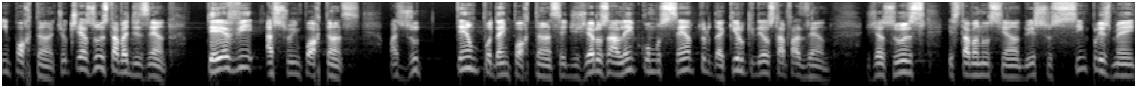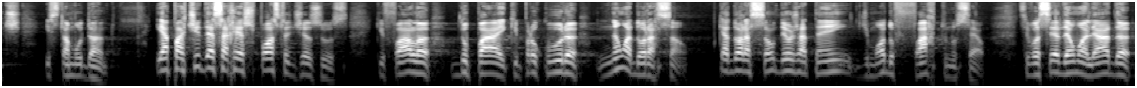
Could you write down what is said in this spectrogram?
importante. O que Jesus estava dizendo? Teve a sua importância, mas o tempo da importância de Jerusalém como centro daquilo que Deus está fazendo. Jesus estava anunciando, isso simplesmente está mudando. E a partir dessa resposta de Jesus, que fala do Pai, que procura não adoração, porque adoração Deus já tem de modo farto no céu. Se você der uma olhada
